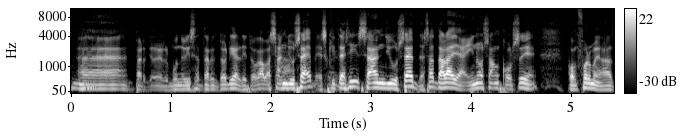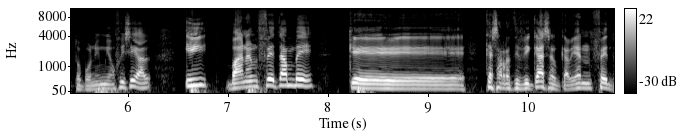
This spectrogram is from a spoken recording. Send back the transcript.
mm. eh, perquè del punt de vista territorial li tocava Sant ah, Josep, escrit així, Sant Josep de Satalaia i no Sant José, conforme a la toponímia oficial, i van fer també que, que se ratificés el que havien fet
